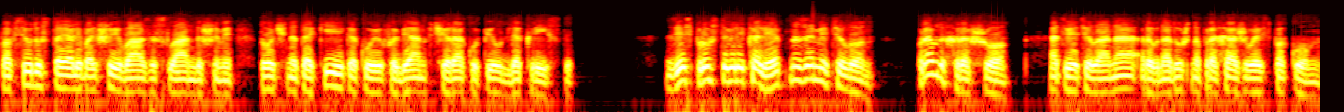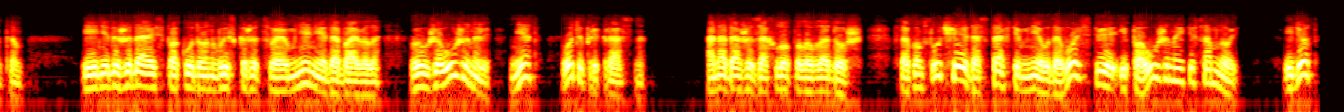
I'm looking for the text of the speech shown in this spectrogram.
Повсюду стояли большие вазы с ландышами, точно такие, какую Фабиан вчера купил для Кристы. «Здесь просто великолепно», — заметил он. «Правда хорошо?» — ответила она, равнодушно прохаживаясь по комнатам. И, не дожидаясь, покуда он выскажет свое мнение, добавила, «Вы уже ужинали? Нет? Вот и прекрасно». Она даже захлопала в ладоши. «В таком случае доставьте мне удовольствие и поужинайте со мной. Идет?»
